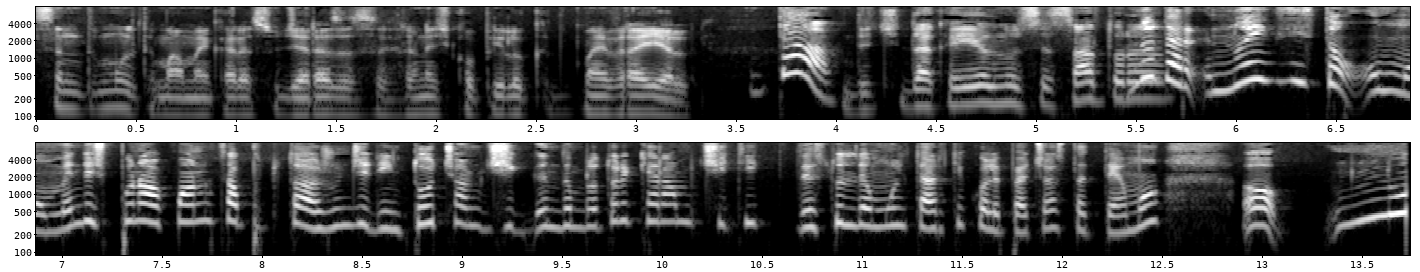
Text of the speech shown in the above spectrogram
Sunt multe mame care sugerează să hrănești copilul cât mai vrea el. Da, Deci dacă el nu se satură... Nu, dar nu există un moment, deci până acum nu s-a putut ajunge din tot ce am și întâmplător chiar am citit destul de multe articole pe această temă, uh, nu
